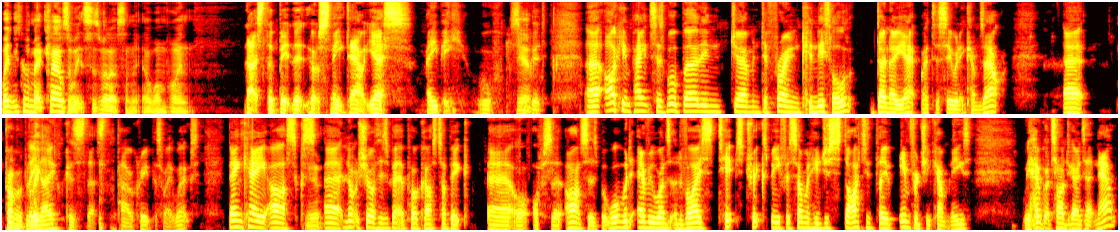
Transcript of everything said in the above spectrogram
Weren't you talking about Clausewitz as well or something at one point? That's the bit that got sneaked out. Yes, maybe. Oh, so Yeah. good. Uh, Arkin Paint says, Will Berlin German dethrone Knittel? Don't know yet. We'll have to see when it comes out. Uh, probably, Probably. though, because that's the power creep. That's the way it works. Ben K asks, uh, not sure if there's a better podcast topic uh, or opposite answers, but what would everyone's advice, tips, tricks be for someone who just started to play with infantry companies? We haven't got time to go into that now.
